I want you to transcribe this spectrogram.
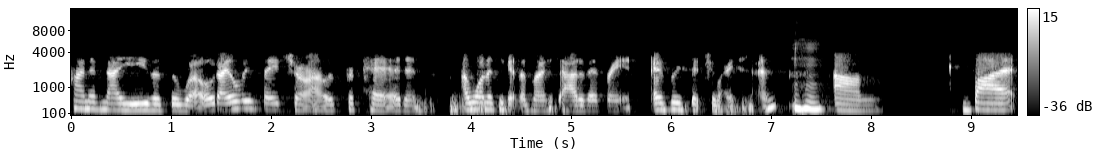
kind of naive of the world. I always made sure I was prepared and I wanted to get the most out of every every situation. hmm Um, but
